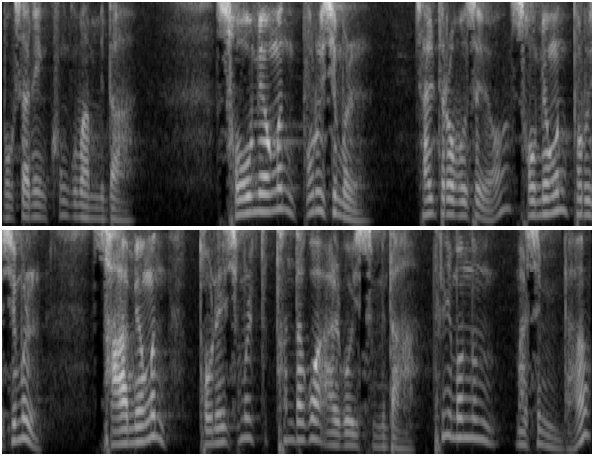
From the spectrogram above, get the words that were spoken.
목사님 궁금합니다. 소명은 부르심을, 잘 들어보세요. 소명은 부르심을, 사명은 보내심을 뜻한다고 알고 있습니다. 틀림없는 말씀입니다.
